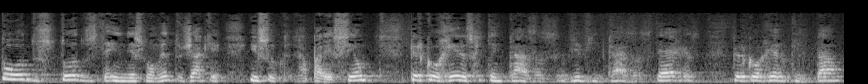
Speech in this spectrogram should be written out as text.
todos, todos têm nesse momento, já que isso apareceu, percorrer os que têm casas, vivem em casas térreas, percorrer o quintal,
